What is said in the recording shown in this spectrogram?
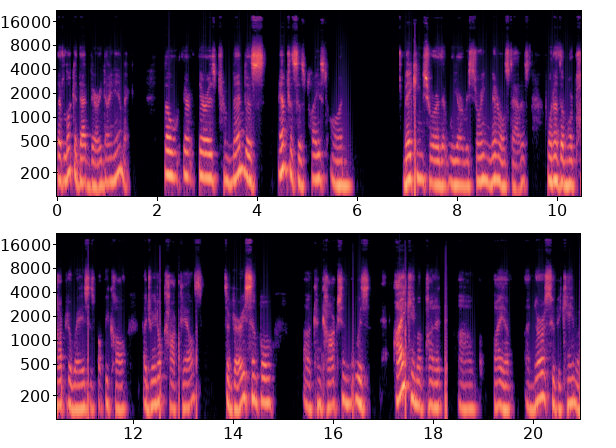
that look at that very dynamic. So there, there is tremendous emphasis placed on making sure that we are restoring mineral status. One of the more popular ways is what we call adrenal cocktails. It's a very simple uh, concoction. It was I came upon it uh, by a, a, nurse who became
